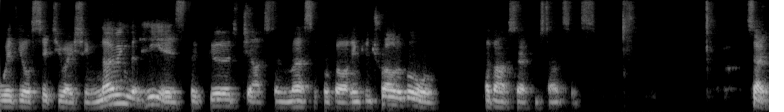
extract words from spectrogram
with your situation, knowing that He is the good, just, and merciful God in control of all of our circumstances. So,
